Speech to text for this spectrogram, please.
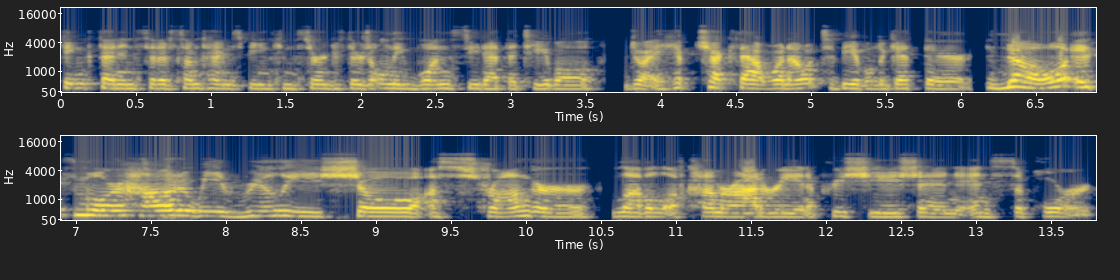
think that instead of sometimes being concerned if there's only one seat at the table, do I hip check that one out to be able to get there? No, it's more how do we really show a stronger level of camaraderie and appreciation and support?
